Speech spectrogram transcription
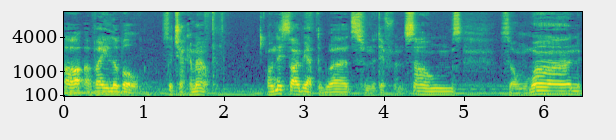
are available, so check them out. On this side we have the words from the different songs, song one.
